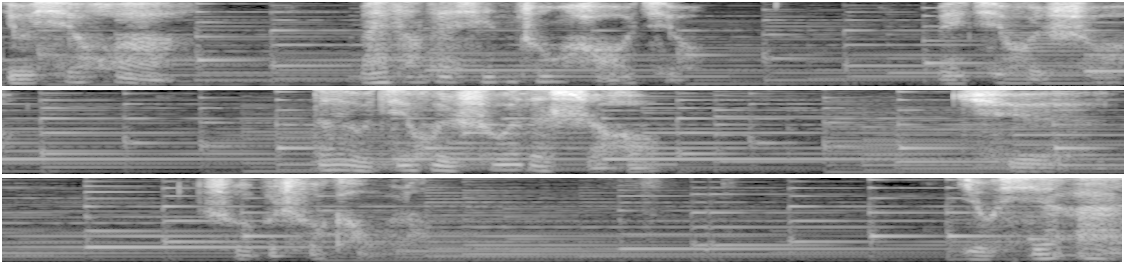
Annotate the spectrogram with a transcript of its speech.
有些话。埋藏在心中好久，没机会说。等有机会说的时候，却说不出口了。有些爱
